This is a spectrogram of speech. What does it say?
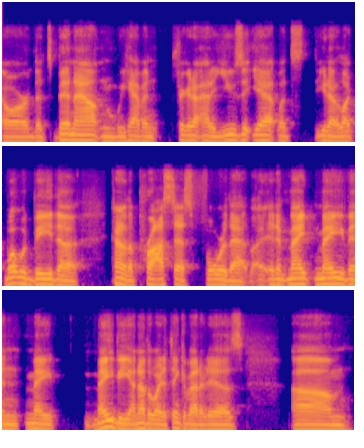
or that's been out and we haven't figured out how to use it yet. Let's you know like what would be the kind of the process for that? And it may may even may maybe another way to think about it is um,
